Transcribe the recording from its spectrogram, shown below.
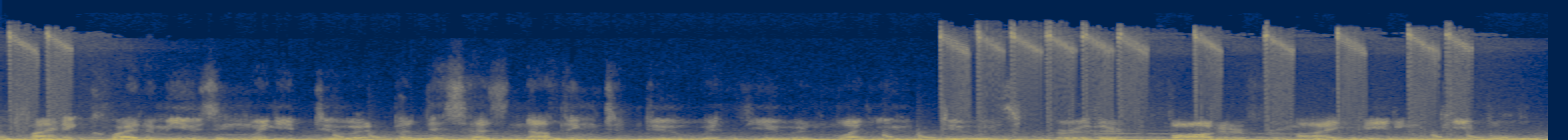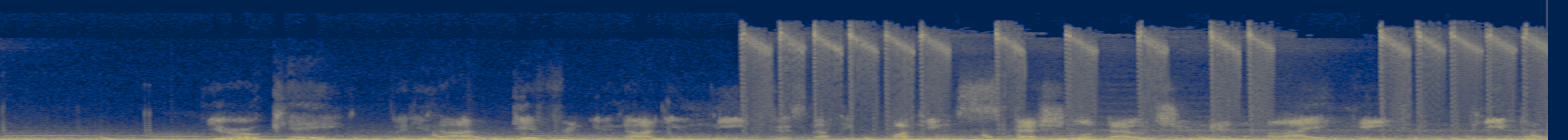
I find it quite amusing when you do it, but this has nothing to do with you, and what you do is further fodder for my hating people. You're okay, but you're not different, you're not unique, there's nothing fucking special about you, and I hate people.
